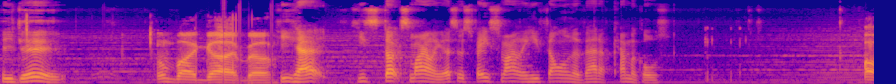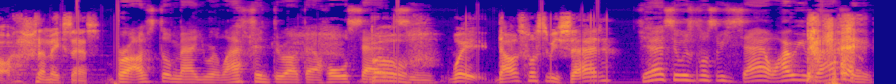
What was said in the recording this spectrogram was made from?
he did. Oh my god, bro. He had he's stuck smiling. That's his face smiling. He fell in a vat of chemicals. Oh, that makes sense. Bro, I'm still mad you were laughing throughout that whole sad Bro, scene. wait, that was supposed to be sad? Yes, it was supposed to be sad. Why were you laughing?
